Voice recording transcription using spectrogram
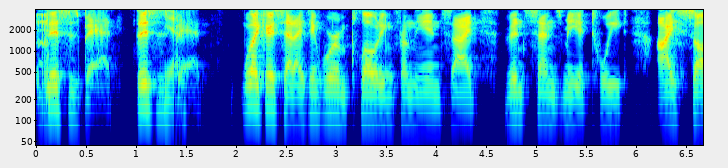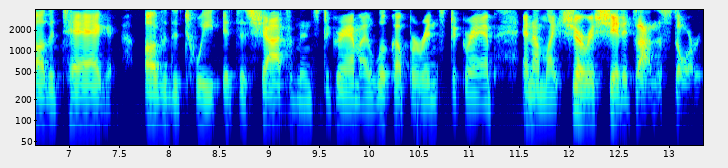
this is bad. This is Yeah. bad. Like I said, I think we're imploding from the inside. Vince sends me a tweet. I saw the tag of the tweet. It's a shot from Instagram. I look up her Instagram and I'm like, sure as shit, it's on the story.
